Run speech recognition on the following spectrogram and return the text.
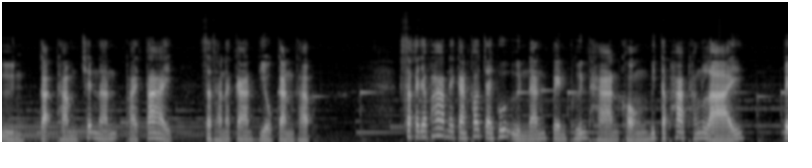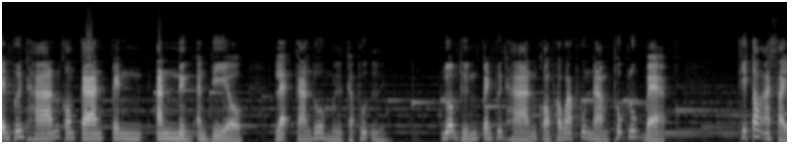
อื่นกระทำเช่นนั้นภายใต้สถานการณ์เดียวกันครับ ศักยภาพในการเข้าใจผู้อื่นนั้นเป็นพื้นฐานของมิตรภาพทั้งหลาย เป็นพื้นฐานของการเป็นอันหนึ่งอันเดียว และการร่วมมือกับผู้อื่น รวมถึงเป็นพื้นฐานของภาวะผู้นำทุกรูปแบบ ที่ต้องอาศัย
